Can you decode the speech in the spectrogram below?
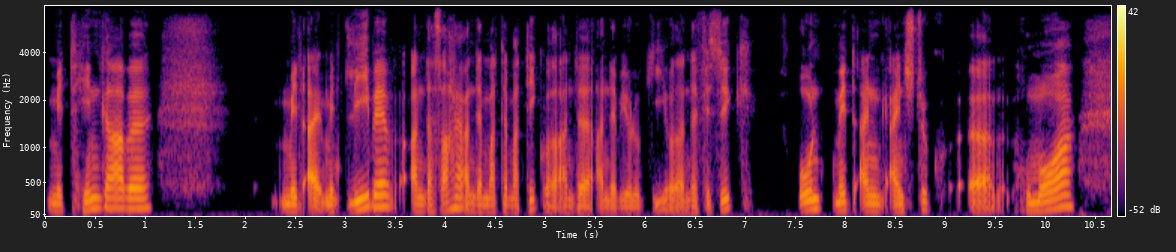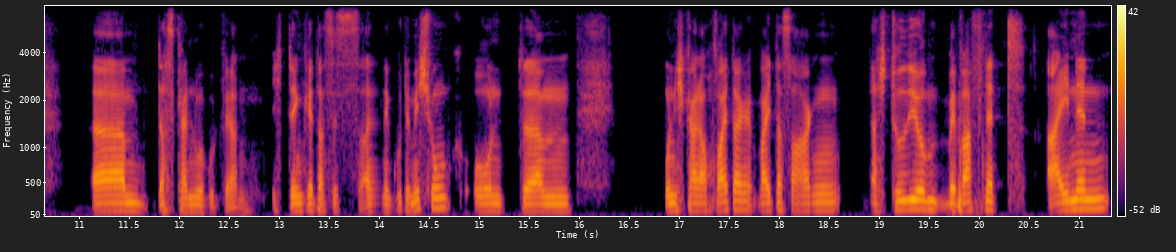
mit Hingabe, mit, mit Liebe an der Sache, an der Mathematik oder an der, an der Biologie oder an der Physik und mit ein, ein Stück äh, Humor, ähm, das kann nur gut werden. Ich denke, das ist eine gute Mischung und, ähm, und ich kann auch weiter, weiter sagen, das Studium bewaffnet einen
